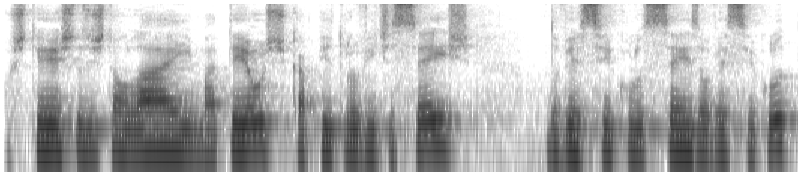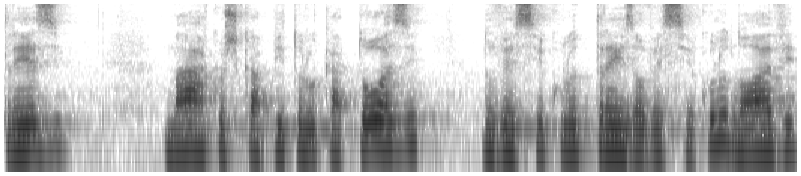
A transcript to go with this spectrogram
Os textos estão lá em Mateus, capítulo 26, do versículo 6 ao versículo 13, Marcos, capítulo 14, do versículo 3 ao versículo 9,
